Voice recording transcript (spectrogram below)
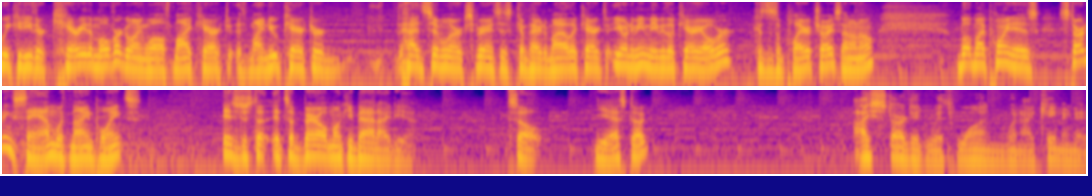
we could either carry them over going, well, if my character, if my new character had similar experiences compared to my other character, you know what I mean? Maybe they'll carry over because it's a player choice. I don't know. But my point is, starting Sam with nine points is just a it's a barrel monkey bad idea. So, yes, Doug. I started with one when I came in at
